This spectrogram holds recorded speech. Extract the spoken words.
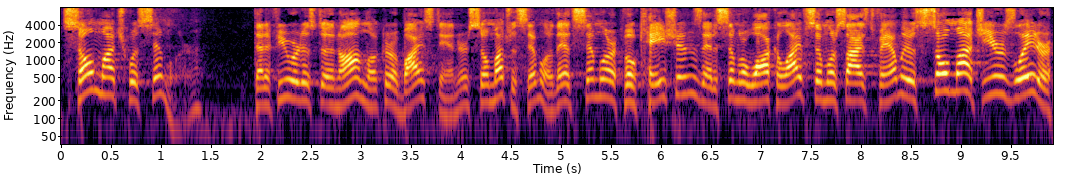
So much was similar that if you were just an onlooker, a bystander, so much was similar. They had similar vocations, they had a similar walk of life, similar sized family. It was so much years later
